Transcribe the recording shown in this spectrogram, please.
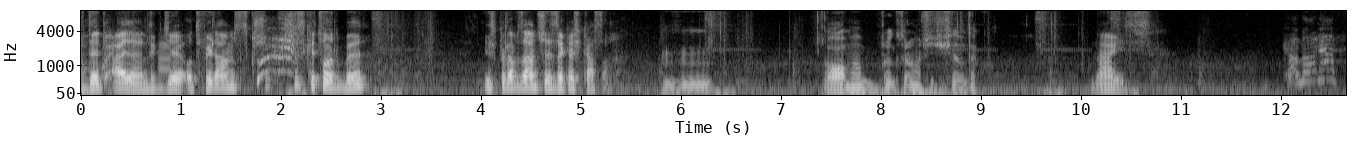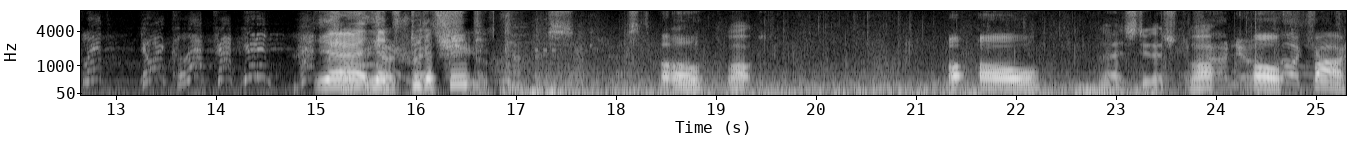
w Dead Island, gdzie otwierałem skrzy- wszystkie torby i sprawdzałem, czy jest jakaś kasa. Mhm. O, mam broń, która ma 37 tak. Nice. Come on out, Flint! Your claptrap unit has Yeah, let's do that shit. O o, Wow, o o, let's do that. shit. Wow, o fuck.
